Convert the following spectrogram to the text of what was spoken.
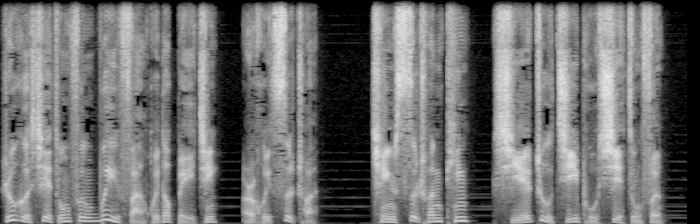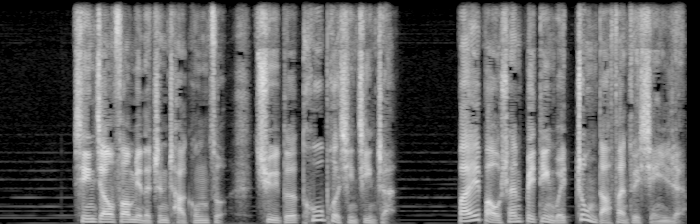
如果谢宗芬未返回到北京而回四川。请四川厅协助缉捕谢宗芬。新疆方面的侦查工作取得突破性进展，白宝山被定为重大犯罪嫌疑人。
